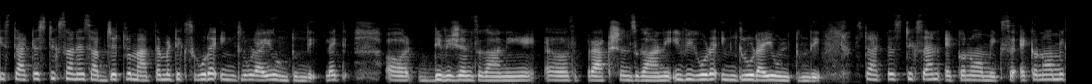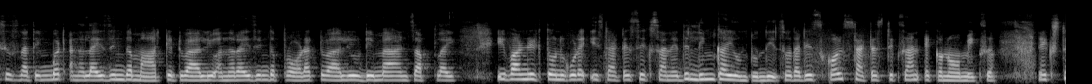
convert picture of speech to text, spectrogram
ఈ స్టాటిస్టిక్స్ అనే సబ్జెక్ట్లో మ్యాథమెటిక్స్ కూడా ఇంక్లూడ్ అయి ఉంటుంది. లైక్ డివిజన్స్ కానీ ప్రాక్షన్స్ కానీ ఇవి కూడా ఇంక్లూడ్ అయి ఉంటుంది. Statistics and economics economics is nothing but analysing the market value analysing the product value demand supply ఇవన్నిటితో కూడా ఈ స్టాటిస్టిక్స్ అనేది లింక్ అయి ఉంటుంది. So that is called statistics and economics next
